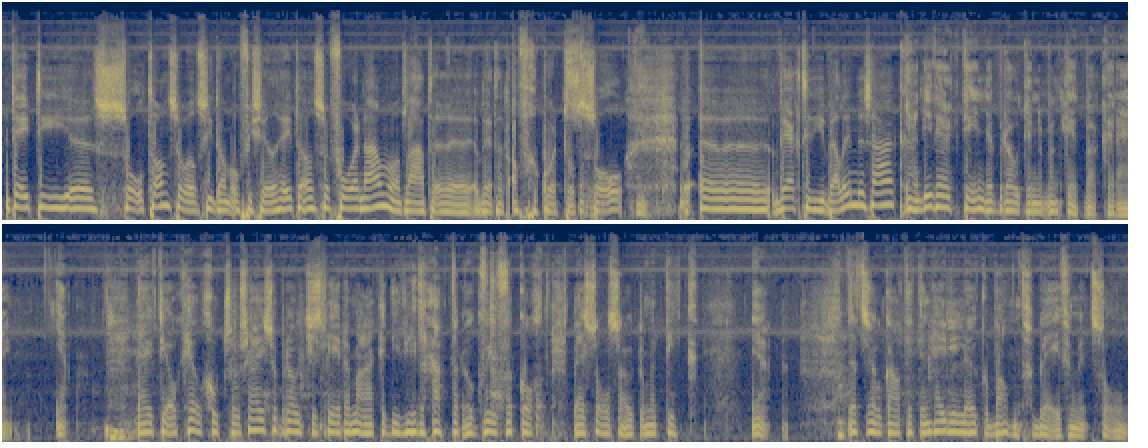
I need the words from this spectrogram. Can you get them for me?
deed die eh, Sultan, zoals hij dan officieel heette als zijn voornaam, want later eh, werd het afgekort tot Sol. Eh, werkte die wel in de zaak? Ja, die werkte in de brood- en de banketbakkerij. Ja. Daar heeft hij ook heel goed broodjes leren maken... die hij later ook weer verkocht bij Sols Automatiek. Ja. Dat is ook altijd een hele leuke band gebleven met Sol.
